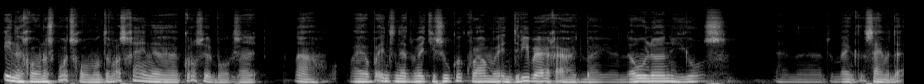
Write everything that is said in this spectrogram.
In een gewone sportschool, want er was geen eh CrossFit box. Nee. Nou, wij op internet een beetje zoeken, kwamen we in Driebergen uit bij eh, Nolan, Jos. En eh, toen ben ik, zijn we de,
